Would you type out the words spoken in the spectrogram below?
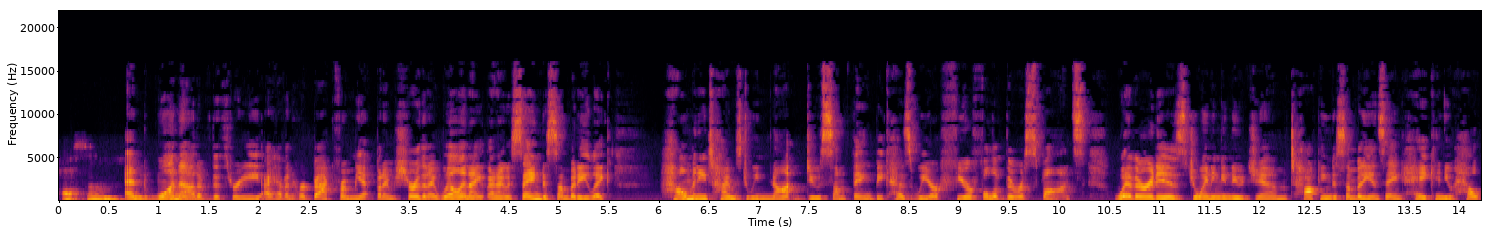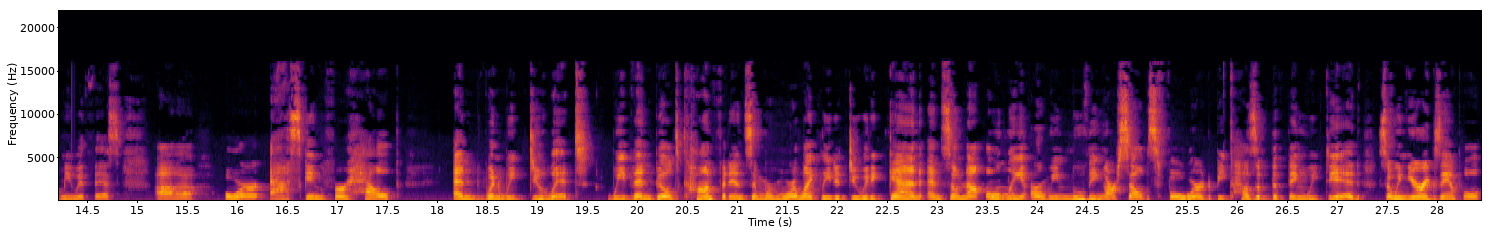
Awesome. And one out of the three I haven't heard back from yet, but I'm sure that I will. And I and I was saying to somebody like how many times do we not do something because we are fearful of the response? Whether it is joining a new gym, talking to somebody and saying, "Hey, can you help me with this?" Uh, or asking for help. And when we do it, we then build confidence and we're more likely to do it again. And so not only are we moving ourselves forward because of the thing we did, so in your example,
